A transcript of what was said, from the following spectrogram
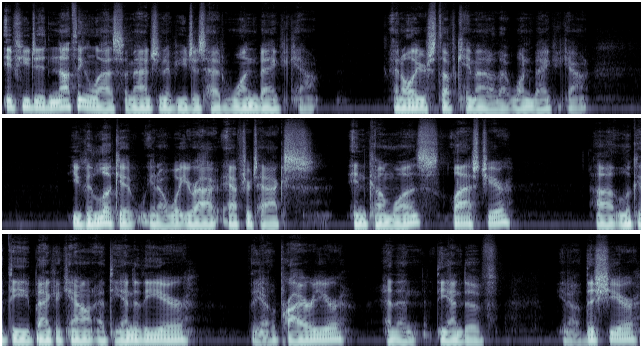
if you did nothing less, imagine if you just had one bank account and all your stuff came out of that one bank account. You could look at, you know, what your after tax income was last year. Uh, look at the bank account at the end of the year, you know, the prior year, and then the end of, you know, this year.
